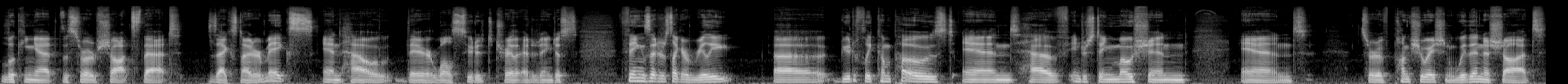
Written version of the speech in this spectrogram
looking at the sort of shots that Zack Snyder makes and how they're well suited to trailer editing. Just things that are just like a really uh, beautifully composed and have interesting motion and sort of punctuation within a shot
